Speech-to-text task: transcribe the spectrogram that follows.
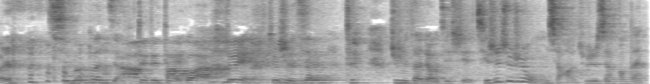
反正奇门遁甲，对对对，八卦，对，就是在对，就是在聊这些。其实就是我们想，就是像刚才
